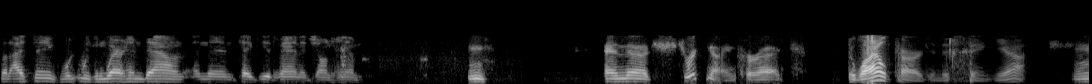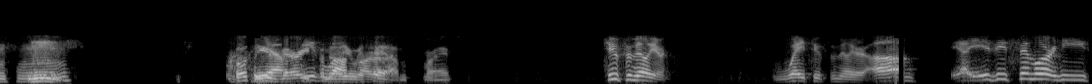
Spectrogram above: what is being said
but I think we we can wear him down and then take the advantage on him. Mm. And uh, Strychnine, correct? The wild card in this thing, yeah. Mm-hmm. Mm. Both of you Yeah, are very familiar with card. him, right? Too familiar. Way too familiar. Um, yeah, is he similar? He's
